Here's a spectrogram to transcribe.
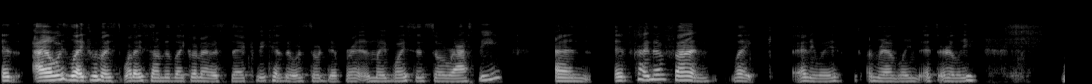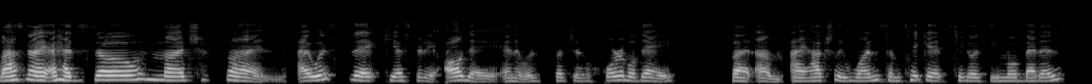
it's I always liked when I what I sounded like when I was sick because it was so different and my voice is so raspy, and it's kind of fun. Like, anyways, I'm rambling. It's early. Last night I had so much fun. I was sick yesterday all day, and it was such a horrible day. But um, I actually won some tickets to go see Mo' Bettahs.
